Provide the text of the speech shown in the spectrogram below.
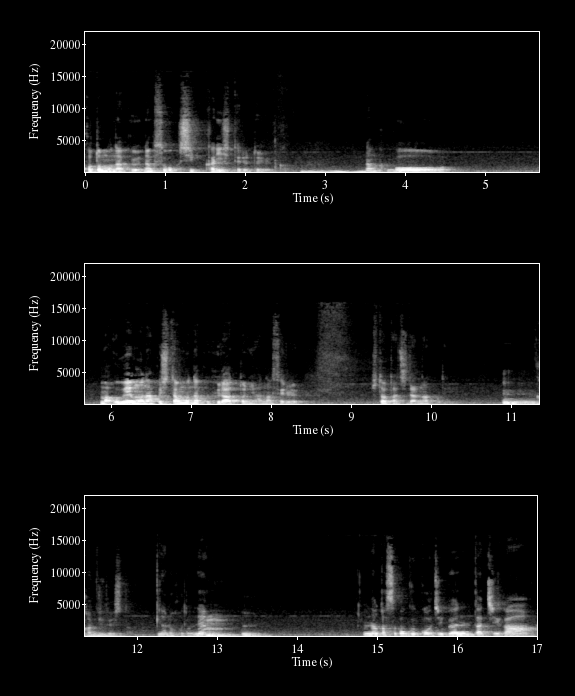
こともなくなんかすごくしっかりしてるというか。なんかこう、まあ、上もなく下もなくフラットに話せる人たちだなってうんうん。いう感じでした、なるほどね。うん。うん。なんかすごくこう自分たちが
